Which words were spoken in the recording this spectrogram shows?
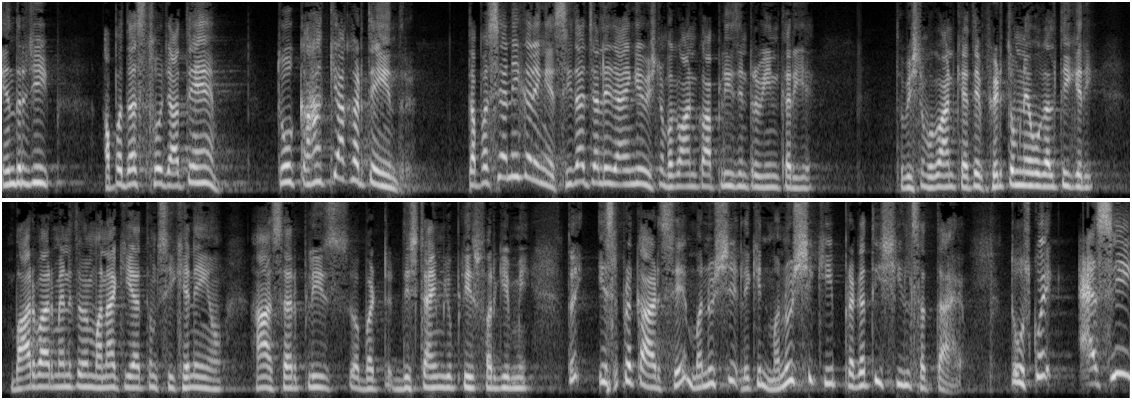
इंद्र जी अपदस्थ हो जाते हैं तो कहा क्या करते हैं इंद्र? तपस्या नहीं करेंगे, सीधा चले जाएँगे, विष्णु भगवान को आप प्लीज़ इंटरवीन करिए। तो विष्णु भगवान कहते फिर तुमने वो गलती करी। बार बार मैंने तुम्हें मना किया, तुम सीखे नहीं हो। हाँ sir please but this time you please forgive me तो इस प्रकार से मनुष्य, लेकिन मनुष्य की प्रगतिशील सत्ता है। तो उसको एक ऐसी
